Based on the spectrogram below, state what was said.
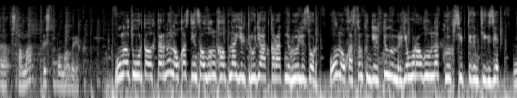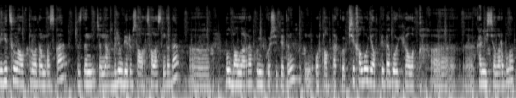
ә, ұстама приступ болмау керек. Оңалту орталықтарының науқас денсаулығын қалпына келтіруде атқаратын рөлі зор. Ол науқастың күнделікті өмірге оралуына көп септігін тигізеді. Медициналық тұрғыдан басқа біздің жаңағы білім беру сала- саласында да ә, бұл балаларға көмек көрсететін орталықтар көп. Психологиялық педагогикалық ә, комиссиялар болады.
